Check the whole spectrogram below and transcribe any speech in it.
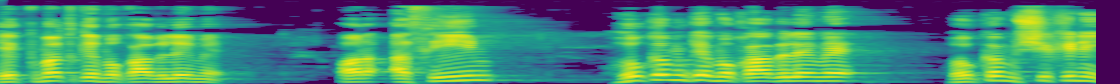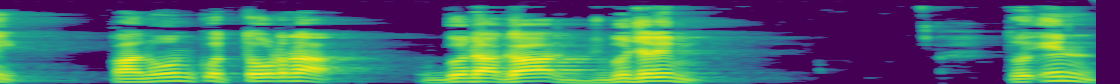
حکمت کے مقابلے میں اور اثیم حکم کے مقابلے میں حکم شکنی قانون کو توڑنا گناہ گار مجرم۔ تو ان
